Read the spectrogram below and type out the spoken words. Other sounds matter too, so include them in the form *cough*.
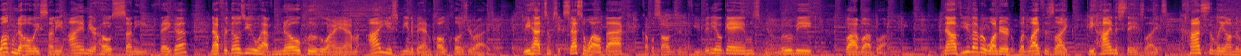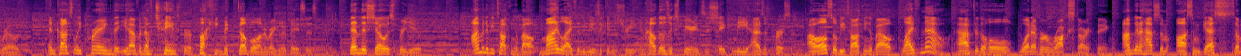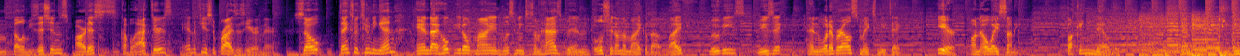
Welcome to Always Sonny. I am your host, Sonny Vega. Now, for those of you who have no clue who I am, I used to be in a band called Close Your Eyes. We had some success a while back, a couple songs in a few video games, in a movie, blah, blah, blah. Now, if you've ever wondered what life is like behind the stage lights, constantly on the road, and constantly praying that you have enough *laughs* change for a fucking McDouble on a regular basis, then this show is for you. I'm going to be talking about my life in the music industry and how those experiences shaped me as a person. I'll also be talking about life now after the whole whatever rock star thing. I'm going to have some awesome guests, some fellow musicians, artists, a couple actors, and a few surprises here and there. So, thanks for tuning in, and I hope you don't mind listening to some has been bullshit on the mic about life, movies, music, and whatever else makes me tick here on Always Sonny. Fucking nailed it. Música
